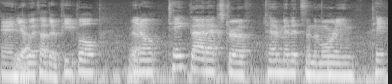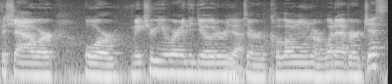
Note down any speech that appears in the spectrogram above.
And Yeah. you're with other people. Yeah. You know, take that extra ten minutes in the morning. take the shower, or make sure you're wearing the deodorant Yeah. or cologne or whatever. Just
